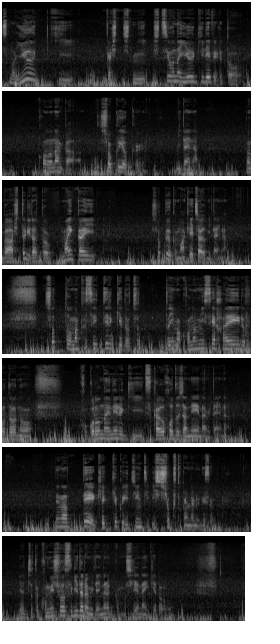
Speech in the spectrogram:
その勇気がに必要な勇気レベルとこのなんか食欲みたいなのが一人だと毎回食欲負けちゃうみたいなちょっとお腹空いてるけどちょっと今この店入るほどの心のエネルギー使うほどじゃねえなみたいな。ってなって結局1日1食とかになるんですよ。いやちょっとコミュ障すぎだろみたいになるかもしれないけど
